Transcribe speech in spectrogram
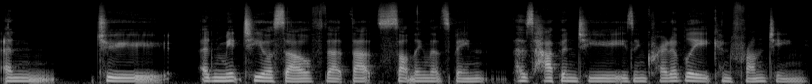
And to admit to yourself that that's something that's been has happened to you is incredibly confronting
